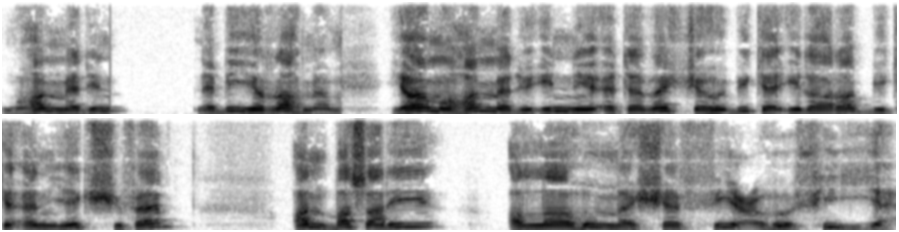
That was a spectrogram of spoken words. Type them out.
Muhammedin nebiyyir rahme ya Muhammed inni eteveccehu bike ila rabbike en yekşife an basari Allahümme şeffi'hu fiyye.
